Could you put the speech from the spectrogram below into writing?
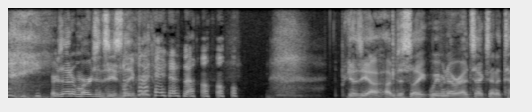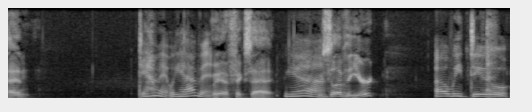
or is that emergency sleeping? I don't know. Because yeah, I'm just like we've never had sex in a tent. Damn it, we haven't. We got to fix that. Yeah. We still have the yurt. Oh, we do.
